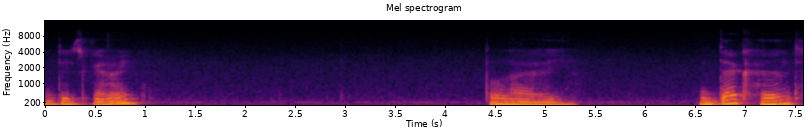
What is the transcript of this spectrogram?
this guy. Play deckhand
